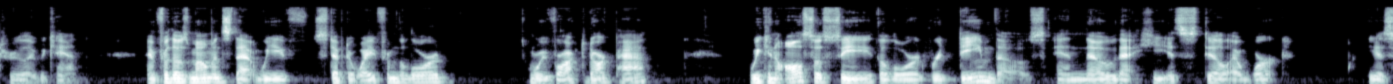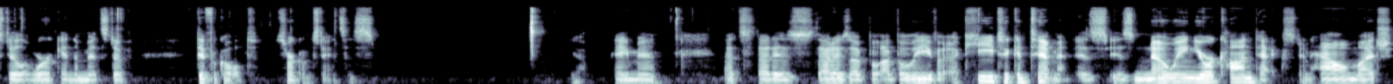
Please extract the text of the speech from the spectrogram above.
truly, we can. And for those moments that we've stepped away from the Lord, we've walked a dark path, we can also see the Lord redeem those and know that He is still at work. He is still at work in the midst of difficult circumstances. Yeah. Amen. That's that is that is I, believe a key to contentment is is knowing your context and how much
